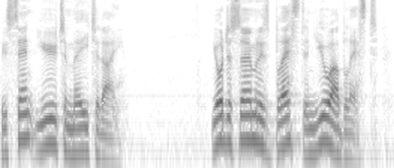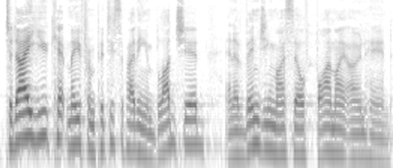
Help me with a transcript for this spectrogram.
who sent you to me today. Your discernment is blessed, and you are blessed Today you kept me from participating in bloodshed and avenging myself by my own hand.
